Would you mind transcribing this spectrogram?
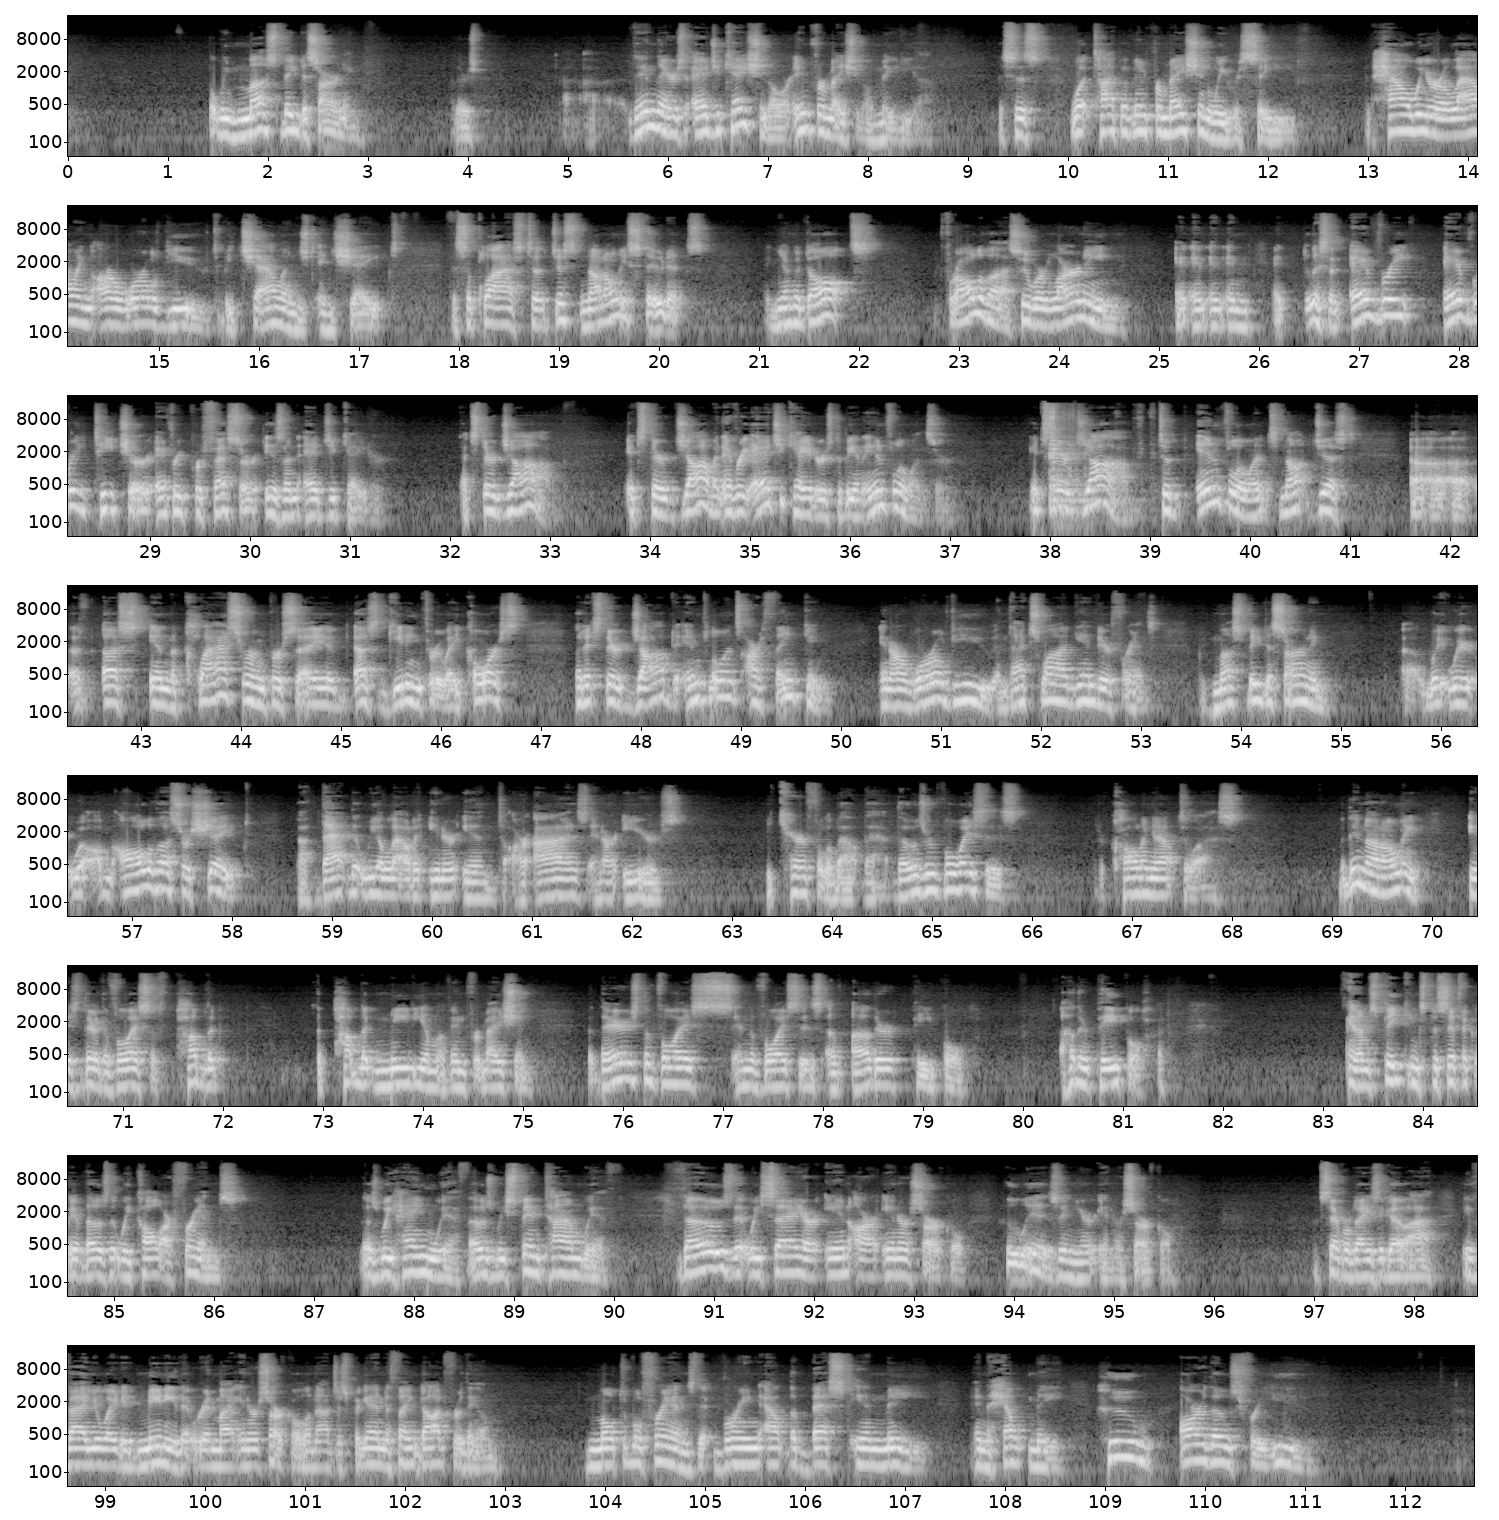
But we must be discerning. There's uh, then there's educational or informational media. This is what type of information we receive how we are allowing our worldview to be challenged and shaped. This applies to just not only students and young adults, for all of us who are learning. And, and, and, and, listen, every every teacher, every professor is an educator. That's their job. It's their job, and every educator is to be an influencer. It's their job to influence not just uh, uh, uh, us in the classroom per se, us getting through a course, but it's their job to influence our thinking and our worldview. And that's why, again, dear friends, we must be discerning. Uh, we, we're, well, all of us are shaped by that that we allow to enter into our eyes and our ears. Be careful about that. Those are voices that are calling out to us. But then not only is there the voice of public, the public medium of information, but there's the voice and the voices of other people. Other people. And I'm speaking specifically of those that we call our friends, those we hang with, those we spend time with, those that we say are in our inner circle. Who is in your inner circle? Several days ago, I evaluated many that were in my inner circle, and I just began to thank God for them. Multiple friends that bring out the best in me and help me. Who are those for you?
